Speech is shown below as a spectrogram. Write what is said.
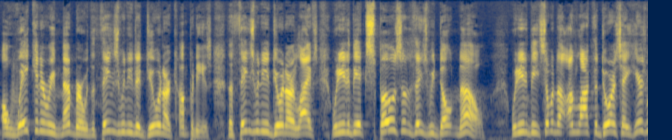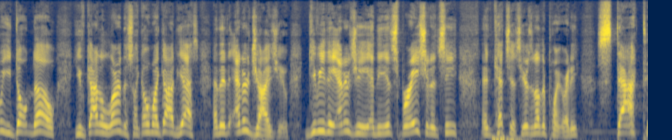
awaken and remember the things we need to do in our companies the things we need to do in our lives. We need to be exposed to the things we don't know we need to be someone to unlock the door and say, here's what you don't know. You've got to learn this. Like, oh my God, yes. And then energize you, give you the energy and the inspiration and see and catch this. Here's another point. Ready? Stacked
